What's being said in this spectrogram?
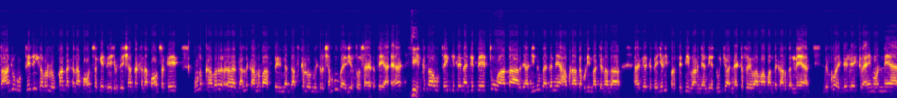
ਤਾਂ ਜੋ ਉੱਥੇ ਦੀ ਖਬਰ ਲੋਕਾਂ ਤੱਕ ਨਾ ਪਹੁੰਚ ਸਕੇ ਦੇਸ਼ ਵਿਦੇਸ਼ਾਂ ਤੱਕ ਨਾ ਪਹੁੰਚ ਸਕੇ। ਹੁਣ ਖਬਰ ਗੱਲ ਕਰਨ ਵਾਸਤੇ ਮੈਂ 10 ਕਿਲੋਮੀਟਰ ਸ਼ੰਭੂ ਬੈਰੀਅਰ ਤੋਂ ਸਾਈਡ ਤੇ ਆਇਆ। ਇੱਕ ਤਾਂ ਉੱਥੇ ਕਿਤੇ ਨਾ ਕਿਤੇ ਧੂਆਂ ਧਾਰ ਜਾ ਜਿਹਨੂੰ ਕਹਿੰਦੇ ਨੇ ਹਫੜਾ ਤਫੜੀ ਮਚਣਾ ਦਾ ਕਿਤੇ ਜਿਹੜੀ ਪ੍ਰਸਥਿਤੀ ਬਣ ਜਾਂਦੀ ਹੈ ਦੂਜਾ ਨੈਟ ਸੇਵਾਵਾਂ ਬੰਦ ਕਰ ਦਿੰਨੇ ਆ। ਦੇਖੋ ਐਡੇ ਐਡੇ ਕ੍ਰਾਈਮ ਹੁੰਨੇ ਆ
